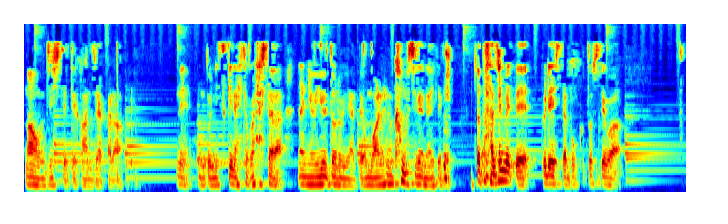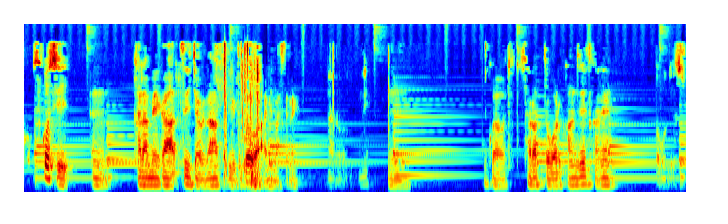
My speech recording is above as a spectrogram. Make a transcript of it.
満を持してって感じやから、ね、本当に好きな人からしたら何を言うとるんやって思われるのかもしれないけど、ちょっと初めてプレイした僕としては、少少し、うん、辛めがついちゃうなっていうところはありましたね。なるほどね。うん。今回はちょっとさらっと終わる感じですかね。そうです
